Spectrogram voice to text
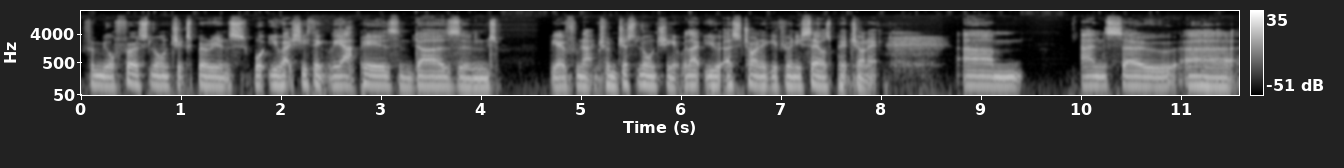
from your first launch experience what you actually think the app is and does, and you know from that from just launching it without you us trying to give you any sales pitch on it." Um, and so. Uh,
